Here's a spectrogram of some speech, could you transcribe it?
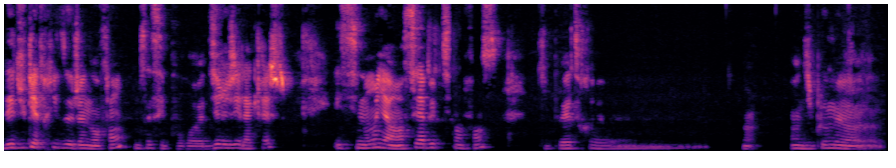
d'éducatrice de jeunes enfants, donc ça c'est pour diriger la crèche, et sinon il y a un CAP petite enfance qui peut être un diplôme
